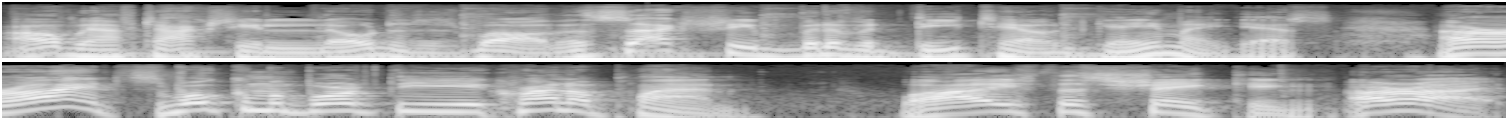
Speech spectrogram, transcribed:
Oh, we have to actually load it as well. This is actually a bit of a detailed game, I guess. All right, so welcome aboard the Ekranoplan. Why is this shaking? All right,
